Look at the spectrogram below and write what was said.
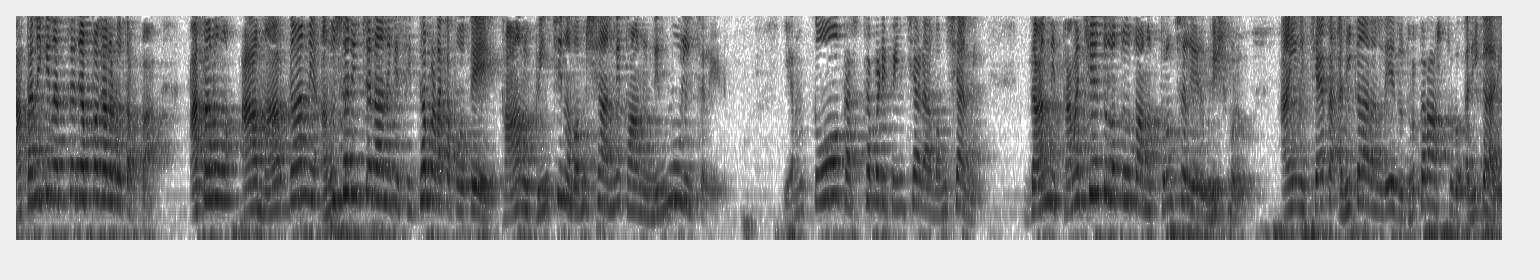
అతనికి నచ్చజెప్పగలడు తప్ప అతను ఆ మార్గాన్ని అనుసరించడానికి సిద్ధపడకపోతే తాను పెంచిన వంశాన్ని తాను నిర్మూలించలేడు. ఎంతో కష్టపడి పెంచాడు ఆ వంశాన్ని. దాన్ని తన చేతులతో తాను త్రుంచలేడు భీష్ముడు. ఆయన చేత అధికారం లేదు ధృతరాష్ట్రుడు అధికారి.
